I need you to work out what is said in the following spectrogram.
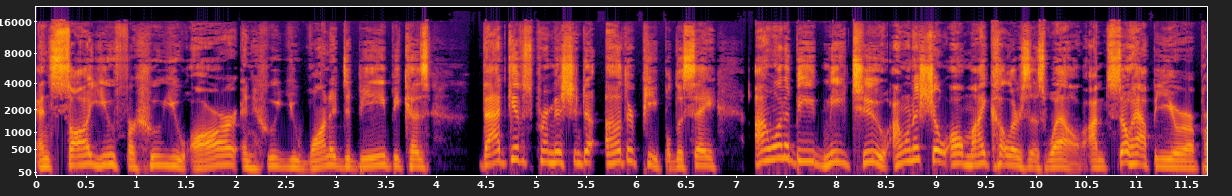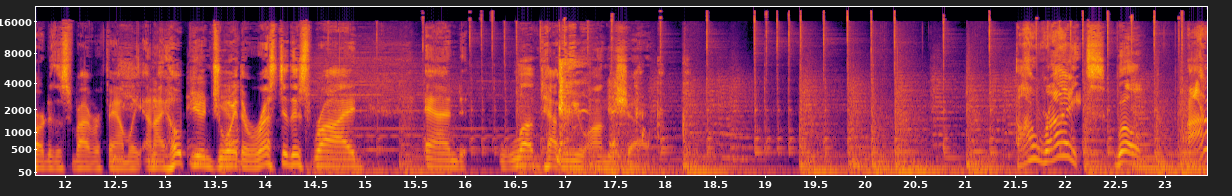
and saw you for who you are and who you wanted to be because that gives permission to other people to say, I want to be me too. I want to show all my colors as well. I'm so happy you are a part of the Survivor family, and I hope you enjoy you. the rest of this ride and loved having you on the show. All right. Well, I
